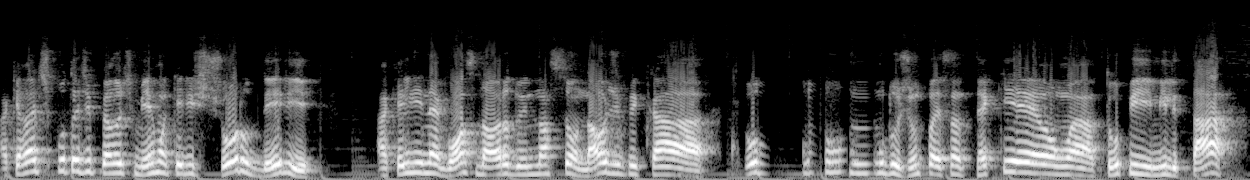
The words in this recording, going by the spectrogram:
Aquela disputa de pênalti mesmo, aquele choro dele, aquele negócio na hora do hino nacional de ficar todo mundo junto, parecendo até que é uma trupe militar.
